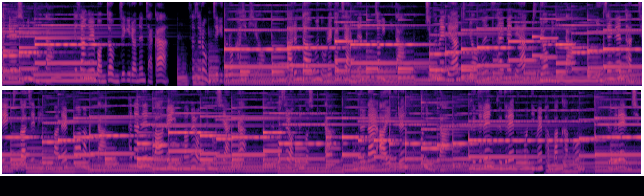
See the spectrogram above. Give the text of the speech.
세계의 시민입니다. 세상을 먼저 움직이려는 자가 스스로 움직이도록 하십시오. 아름다움은 오래가지 않는 통정입니다. 죽음에 대한 두려움은 삶에 대한 두려움입니다. 가지 비극만을 포함합니다. 하나는 마음의 욕망을 얻는 것이 아니라 그것을 얻는 것입니다. 오늘날 아이들은 폭군입니다. 그들은 그들의 부모님을 반박하고 그들의 음식을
